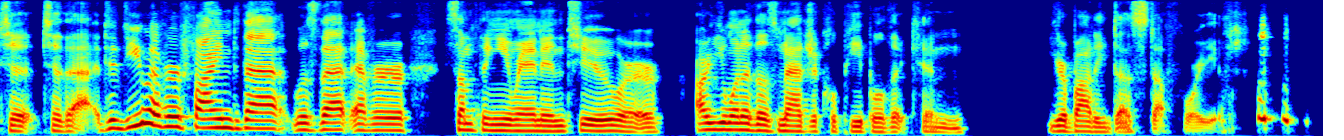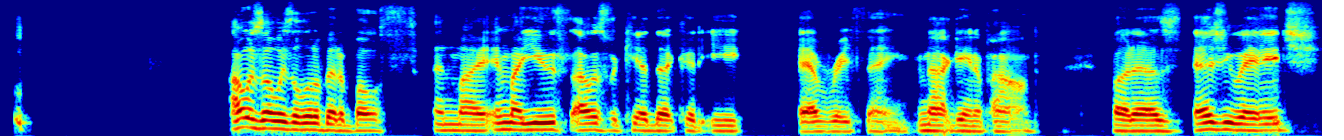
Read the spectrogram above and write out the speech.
to to that. Did you ever find that? Was that ever something you ran into, or are you one of those magical people that can your body does stuff for you? I was always a little bit of both. In my in my youth, I was the kid that could eat everything, not gain a pound. But as as you age,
